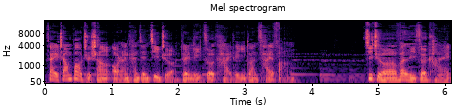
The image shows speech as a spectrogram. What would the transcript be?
在一张报纸上偶然看见记者对李泽楷的一段采访。记者问李泽楷：“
